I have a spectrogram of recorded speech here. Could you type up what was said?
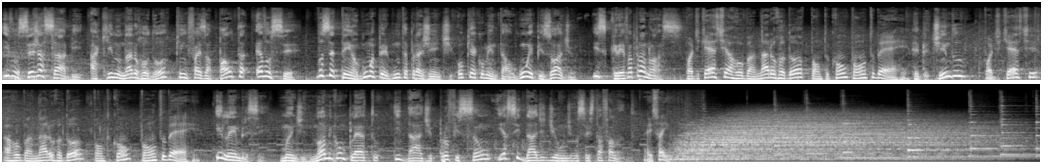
E você já sabe, aqui no Naruhodô, quem faz a pauta é você. Você tem alguma pergunta pra gente ou quer comentar algum episódio? Escreva pra nós. podcast@naruhodô.com.br. Repetindo? podcast@naruhodô.com.br. E lembre-se, mande nome completo, idade, profissão e a cidade de onde você está falando. É isso aí.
